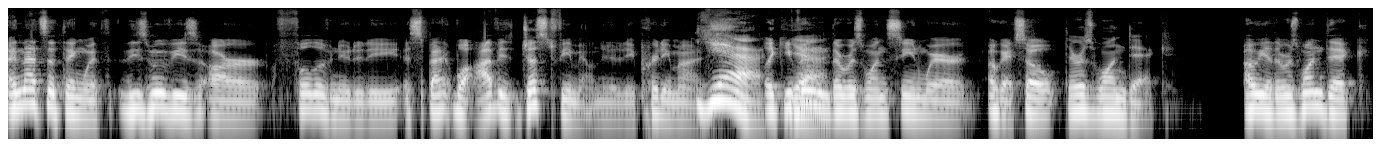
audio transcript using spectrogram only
and that's the thing with these movies are full of nudity especially well obviously just female nudity pretty much Yeah, like even yeah. there was one scene where okay so There was one dick. oh yeah there was one dick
